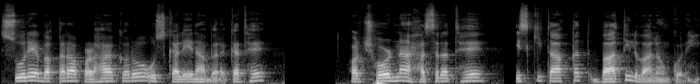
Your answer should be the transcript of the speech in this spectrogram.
سورہ بقرہ پڑھا کرو، اس کا لینا برکت ہے اور چھوڑنا حسرت ہے، اس کی طاقت باطل والوں کو نہیں۔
